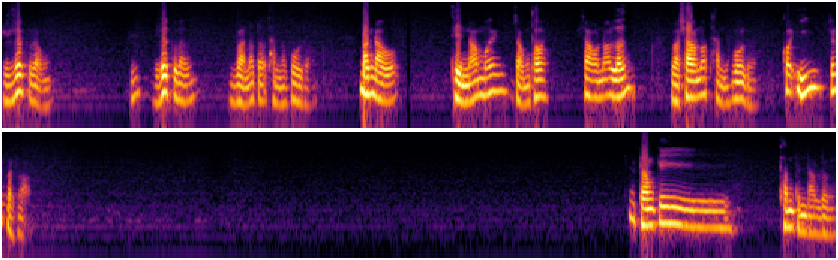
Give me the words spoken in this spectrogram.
rất rộng, rất lớn và nó trở thành nó vô lượng. Ban đầu thì nó mới rộng thôi, sau nó lớn và sau nó thành vô lượng. Có ý rất là rõ. Trong cái thanh tịnh đạo luận,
